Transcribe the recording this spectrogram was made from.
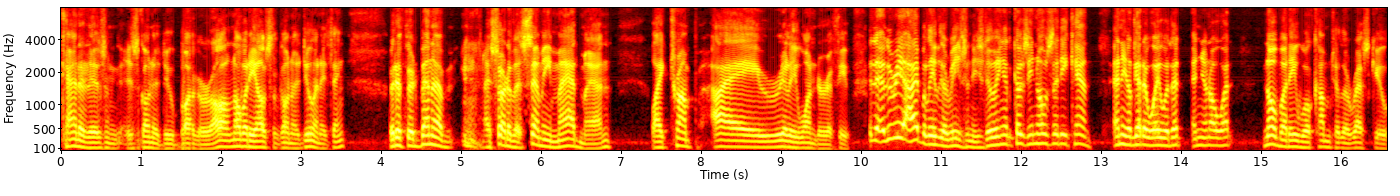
Canada isn't is going to do bugger all. Nobody else is going to do anything. But if there'd been a, a sort of a semi madman like Trump, I really wonder if he. The, the, I believe the reason he's doing it because he knows that he can, and he'll get away with it. And you know what? Nobody will come to the rescue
